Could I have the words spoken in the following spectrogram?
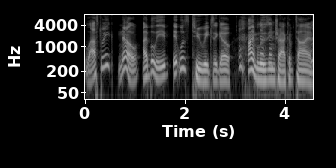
last week? No, I believe it was two weeks ago. I'm losing track of time.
